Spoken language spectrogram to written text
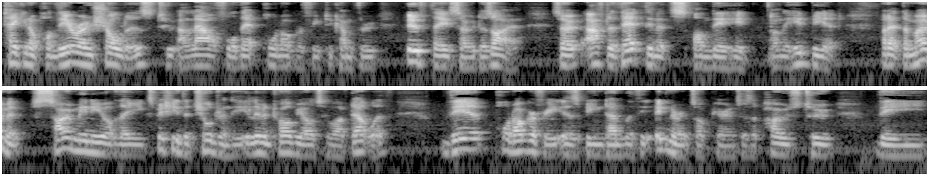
taking upon their own shoulders to allow for that pornography to come through if they so desire. So after that, then it's on their head, on their head be it. But at the moment, so many of the, especially the children, the 11, 12 year olds who I've dealt with, their pornography is being done with the ignorance of parents as opposed to the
